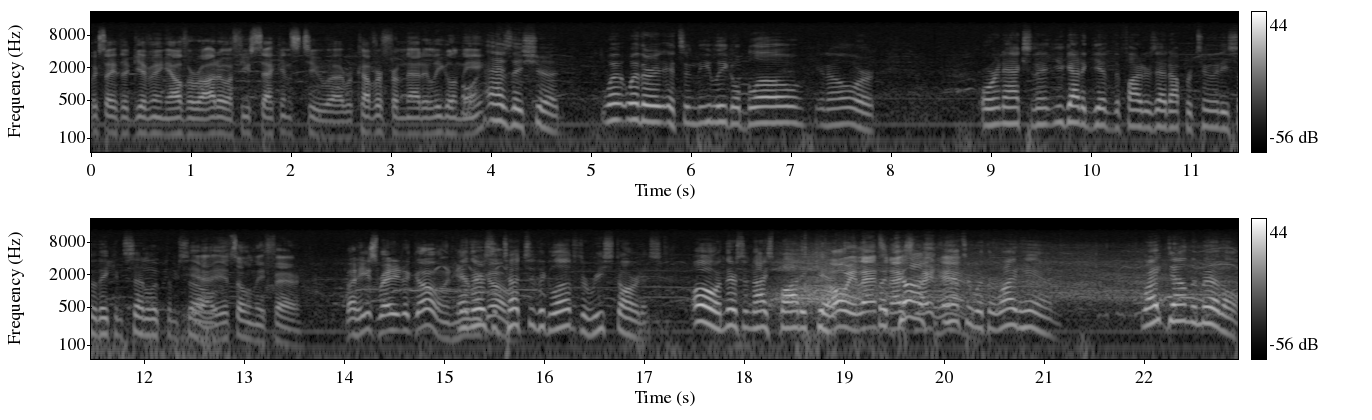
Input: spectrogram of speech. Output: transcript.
Looks like they're giving Alvarado a few seconds to uh, recover from that illegal knee. As they should. Wh- Whether it's an illegal blow, you know, or or an accident, you got to give the fighters that opportunity so they can settle it themselves. Yeah, it's only fair. But he's ready to go, and here and there's a touch of the gloves to restart us. Oh, and there's a nice body kick. Oh, he lands a but nice Josh right hand. answered with the right hand, right down the middle.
